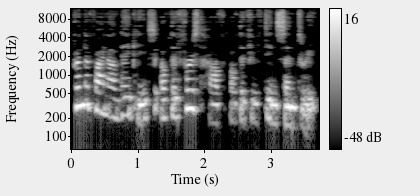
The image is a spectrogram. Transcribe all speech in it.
from the final decades of the first half of the 15th century.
